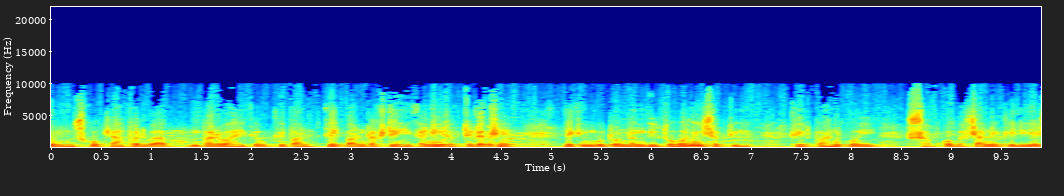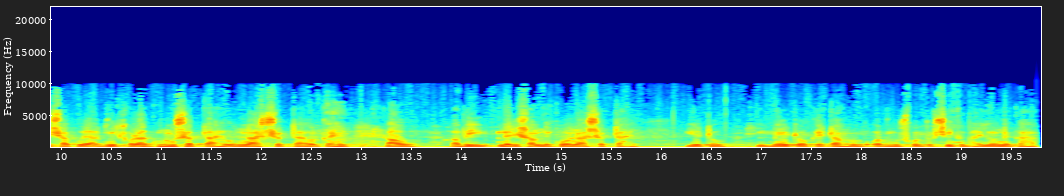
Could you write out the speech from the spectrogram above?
तो मुझको क्या परवा, परवाह है कि वो कृपान कृपान रखते हैं क्या नहीं रखते, रखें। लेकिन वो तो नंगी तो हो नहीं सकती है। कृपान कोई सबको बचाने के लिए ऐसा कोई आदमी थोड़ा घूम सकता है और नाच सकता है और कहें, आओ, अभी मेरे सामने कौन आ सकता है? ये तो मैं तो कहता हूँ और मुझको तो सिख भाइयों ने कहा,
